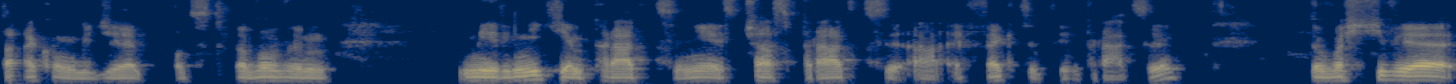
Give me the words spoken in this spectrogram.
taką, gdzie podstawowym miernikiem pracy nie jest czas pracy, a efekty tej pracy, to właściwie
